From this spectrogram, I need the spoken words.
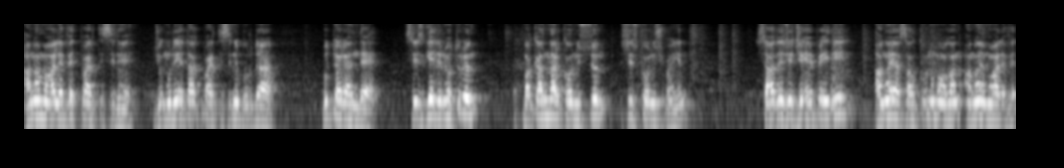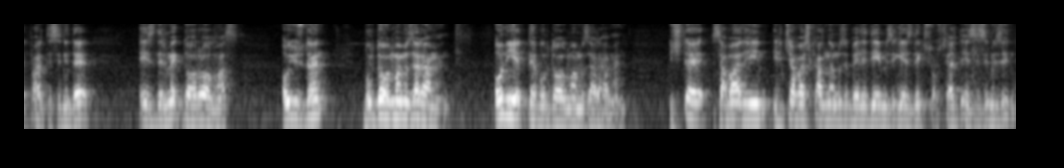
ana muhalefet partisini, Cumhuriyet Halk Partisi'ni burada bu törende siz gelin oturun, bakanlar konuşsun, siz konuşmayın. Sadece CHP değil, anayasal konumu olan ana muhalefet partisini de ezdirmek doğru olmaz. O yüzden burada olmamıza rağmen, o niyetle burada olmamıza rağmen, işte sabahleyin ilçe başkanlığımızı, belediyemizi gezdik, sosyal tesisimizin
